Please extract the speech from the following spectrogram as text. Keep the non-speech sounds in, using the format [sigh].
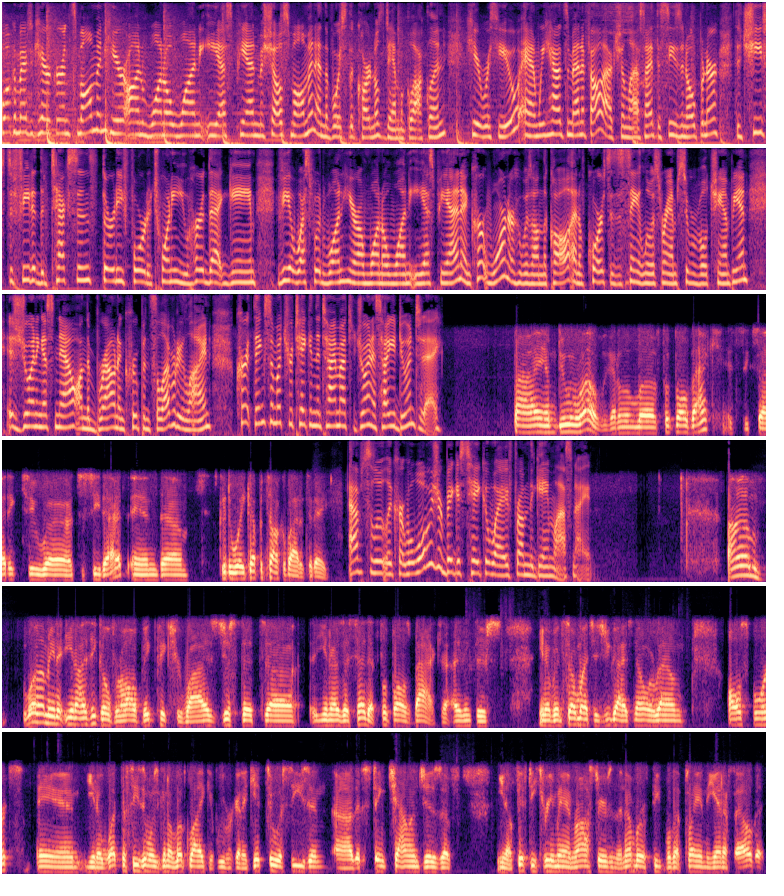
Welcome back to Karraker and Smallmon here on 101 ESPN. Michelle Smallmon and the voice of the Cardinals, Dan McLaughlin, here with you. And we had some NFL action last night, the season opener. The Chiefs defeated the Texans 34 to 20. You heard that game via Westwood One here on 101 ESPN. And Kurt Warner, who was on the call, and of course is a St. Louis Rams Super Bowl champion, is joining us now on the Brown and Crouppen Celebrity Line. Kurt, thanks so much for taking the time out to join us. How you doing today? I am doing well. We got a little uh, football back. It's exciting to uh, to see that, and um, it's good to wake up and talk about it today. Absolutely, Kurt. Well, what was your biggest takeaway from the game last night? Um, well, I mean, you know, I think overall, big picture wise, just that uh, you know, as I said, that football's back. I think there's, you know, been so much as you guys know around all sports, and you know what the season was going to look like if we were going to get to a season, uh, the distinct challenges of you know 53 man rosters and the number of people that play in the NFL that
